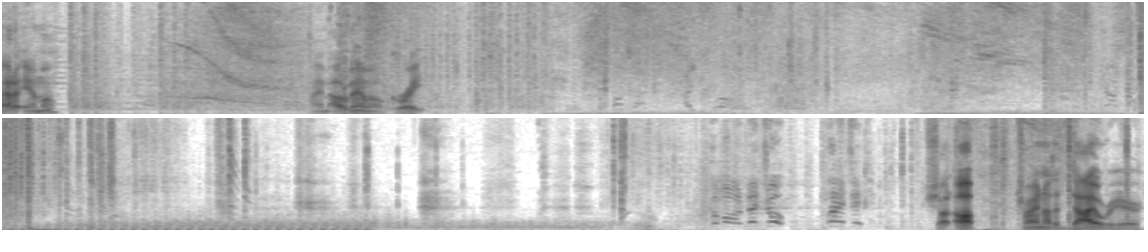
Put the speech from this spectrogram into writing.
I out of ammo? I am out of ammo. Great. Come on, Metro! Plant it! Shut up. Trying not to die over here.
